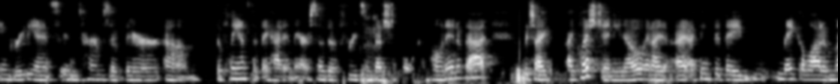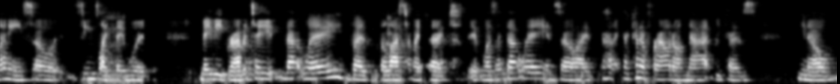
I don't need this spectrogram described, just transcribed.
ingredients in terms of their um, the plants that they had in there. So the fruits and mm-hmm. vegetable component of that, which I, I question, you know, and I, I think that they make a lot of money. So it seems like they mm-hmm. would maybe gravitate that way. But the last time I checked, it wasn't that way. And so I, I kind of frown on that because, you know,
